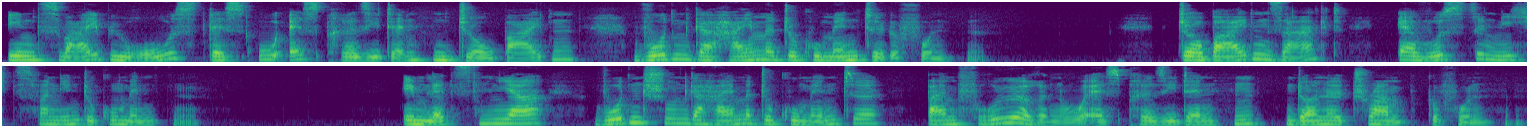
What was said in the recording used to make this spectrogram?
In zwei Büros des US-Präsidenten Joe Biden wurden geheime Dokumente gefunden. Joe Biden sagt, er wusste nichts von den Dokumenten. Im letzten Jahr wurden schon geheime Dokumente beim früheren US-Präsidenten Donald Trump gefunden.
